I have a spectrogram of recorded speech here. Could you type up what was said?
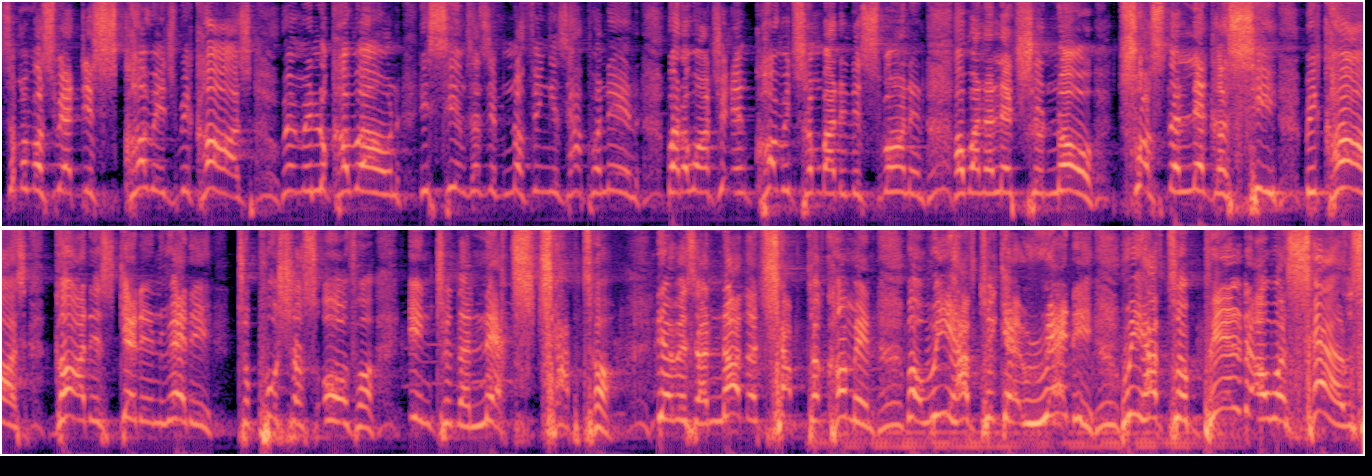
Some of us we are discouraged because when we look around, it seems as if nothing is happening. But I want to encourage somebody this morning. I want to let you know, trust the legacy because God is getting ready to push us over into the next chapter. There is another chapter coming, but we have to get ready. We have to build ourselves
